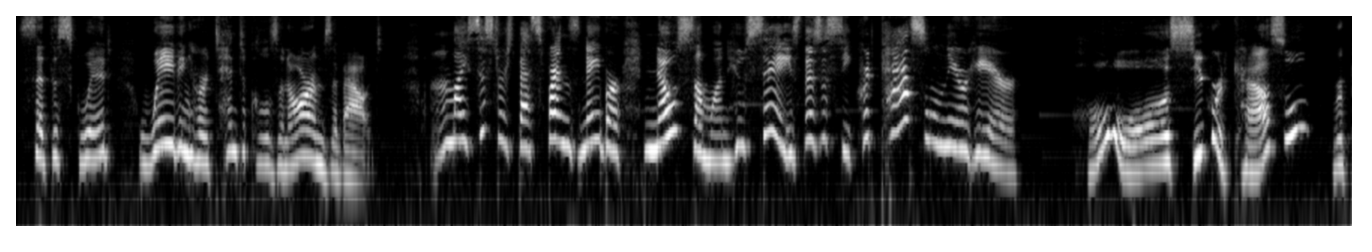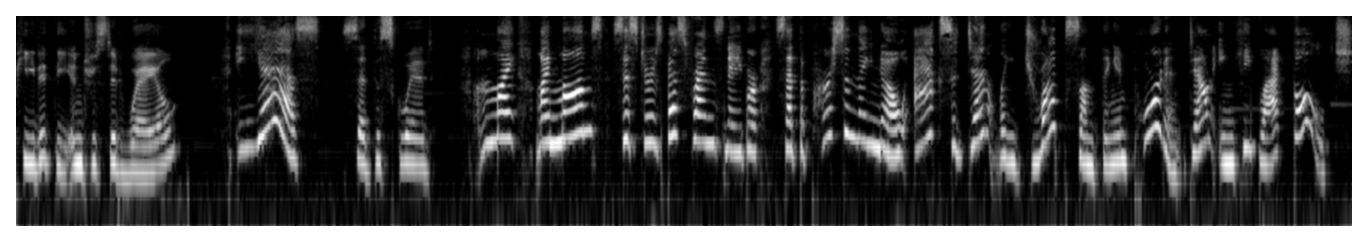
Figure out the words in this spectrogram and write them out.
said the squid, waving her tentacles and arms about. My sister's best friend's neighbor knows someone who says there's a secret castle near here. Oh, a secret castle? repeated the interested whale. Yes, said the squid. My my mom's sister's best friend's neighbor said the person they know accidentally dropped something important down Inky Black Gulch.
